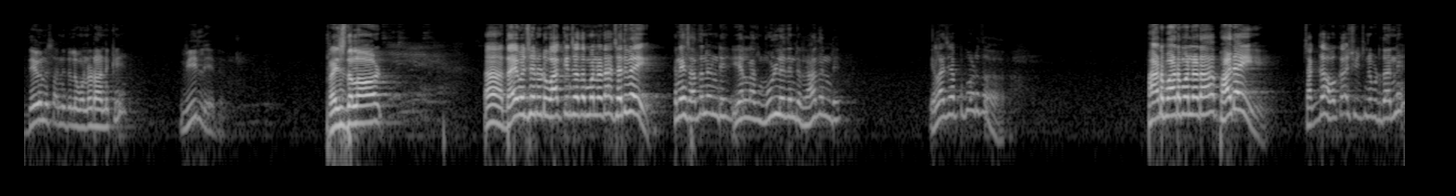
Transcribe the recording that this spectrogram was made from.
దేవుని సన్నిధిలో ఉండడానికి వీల్లేదు. ప్రైజ్ ద లాడ్ దైవజనుడు వాక్యం చదవమన్నాడా? చదివేయి. నేను చదవనండి. ఇలా నాకు మూడు లేదండి రాదండి. ఇలా చెప్పకూడదు. పాట పాడమన్నాడా? పాడాయి. చక్కగా అవకాశం ఇచ్చినప్పుడు దాన్ని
